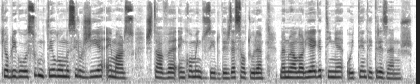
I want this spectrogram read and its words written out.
que obrigou a submetê-lo a uma cirurgia em março. Estava em coma induzido desde essa altura. Manuel Noriega tinha 83 anos.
